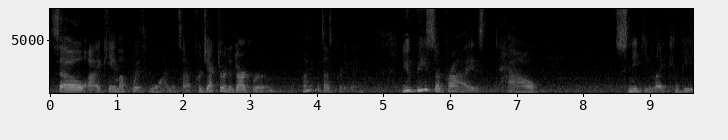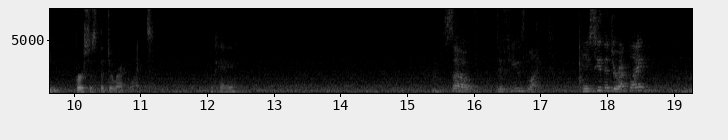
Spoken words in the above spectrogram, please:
So I came up with one. It's a projector in a dark room. I think it does pretty good. You'd be surprised how sneaky light can be versus the direct light. Okay. So diffused light. Can you see the direct light? Mm-hmm.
